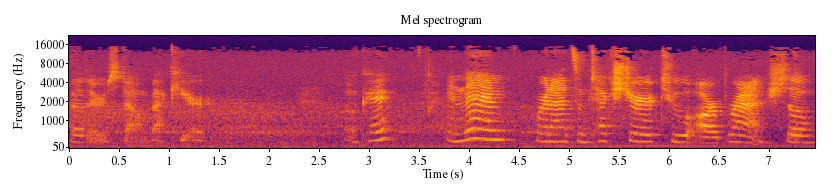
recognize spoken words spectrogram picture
feathers down back here. Okay, and then we're gonna add some texture to our branch. So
